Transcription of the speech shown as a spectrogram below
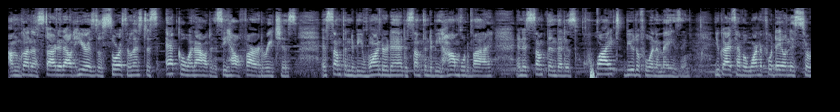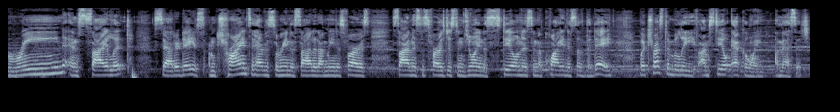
I'm going to start it out here as the source, and let's just echo it out and see how far it reaches. It's something to be wondered at, it's something to be humbled by, and it's something that is quite beautiful and amazing. You guys have a wonderful day on this serene and silent Saturday. It's, I'm trying to have it serene and silent. I mean, as far as silent silence as far as just enjoying the stillness and the quietness of the day. But trust and believe, I'm still echoing a message.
